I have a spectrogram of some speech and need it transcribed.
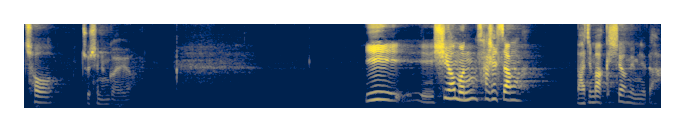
쳐 주시는 거예요. 이 시험은 사실상 마지막 시험입니다.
